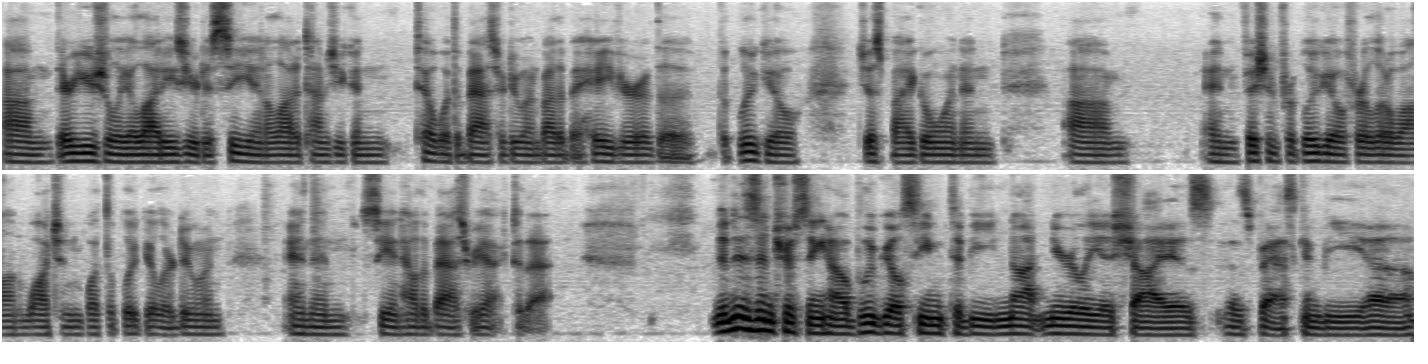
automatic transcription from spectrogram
um, they're usually a lot easier to see, and a lot of times you can tell what the bass are doing by the behavior of the the bluegill just by going and um, and fishing for bluegill for a little while and watching what the bluegill are doing, and then seeing how the bass react to that. It is interesting how bluegill seem to be not nearly as shy as as bass can be. Uh,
